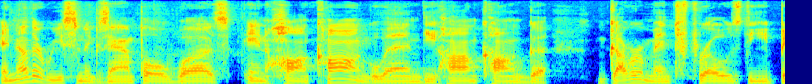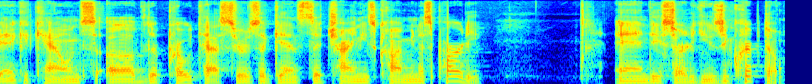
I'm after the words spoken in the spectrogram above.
Another recent example was in Hong Kong when the Hong Kong government froze the bank accounts of the protesters against the Chinese Communist Party. And they started using crypto.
